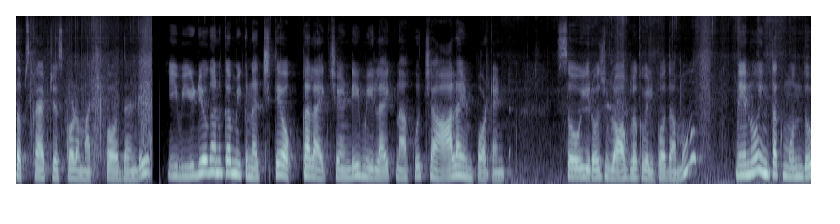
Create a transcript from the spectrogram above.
సబ్స్క్రైబ్ చేసుకోవడం మర్చిపోవద్దండి. ఈ వీడియో కనుక మీకు నచ్చితే ఒక్క లైక్ చేయండి. మీ లైక్ నాకు చాలా ఇంపార్టెంట్. సో ఈరోజు వ్లాగ్లోకి వెళ్ళిపోదాము. నేను ఇంతకు ముందు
